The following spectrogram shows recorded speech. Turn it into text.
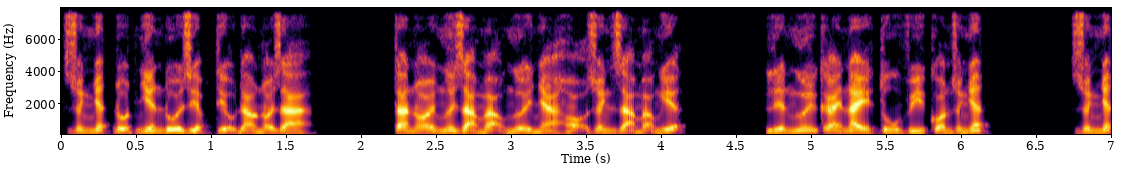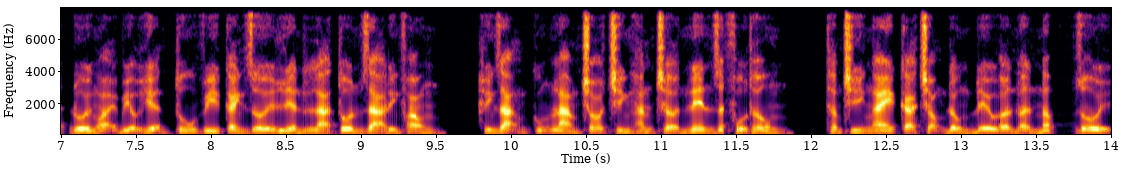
Doanh nhất đột nhiên đối diệp tiểu đao nói ra. Ta nói ngươi giả mạo người nhà họ doanh giả mạo nghiện. Liền ngươi cái này tu vi còn doanh nhất. Doanh nhất đối ngoại biểu hiện tu vi cảnh giới liền là tôn giả đình phong, hình dạng cũng làm cho chính hắn trở nên rất phổ thông, thậm chí ngay cả trọng đồng đều ẩn ẩn nấp rồi,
